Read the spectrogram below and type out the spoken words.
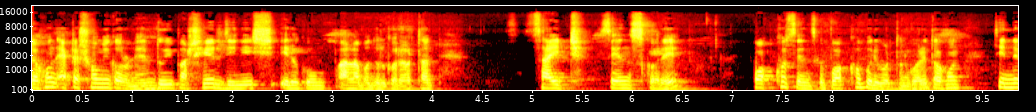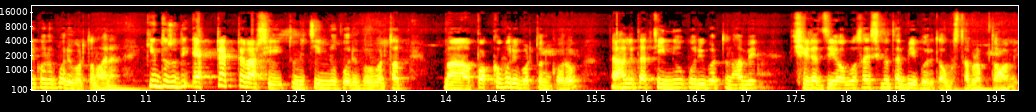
যখন একটা সমীকরণের দুই পাশের জিনিস এরকম পালা বদল করে, অর্থাৎ সাইট চেঞ্জ করে পক্ষ চেঞ্জ পক্ষ পরিবর্তন করে, তখন চিহ্নের কোনো পরিবর্তন হয় না। কিন্তু যদি একটা একটা রাশি তুমি চিহ্ন পরিবর্তন অর্থাৎ পক্ষ পরিবর্তন করো, তাহলে তার চিহ্ন পরিবর্তন হবে, সেটা যে অবস্থায় ছিল তার বিপরীত অবস্থা প্রাপ্ত হবে।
